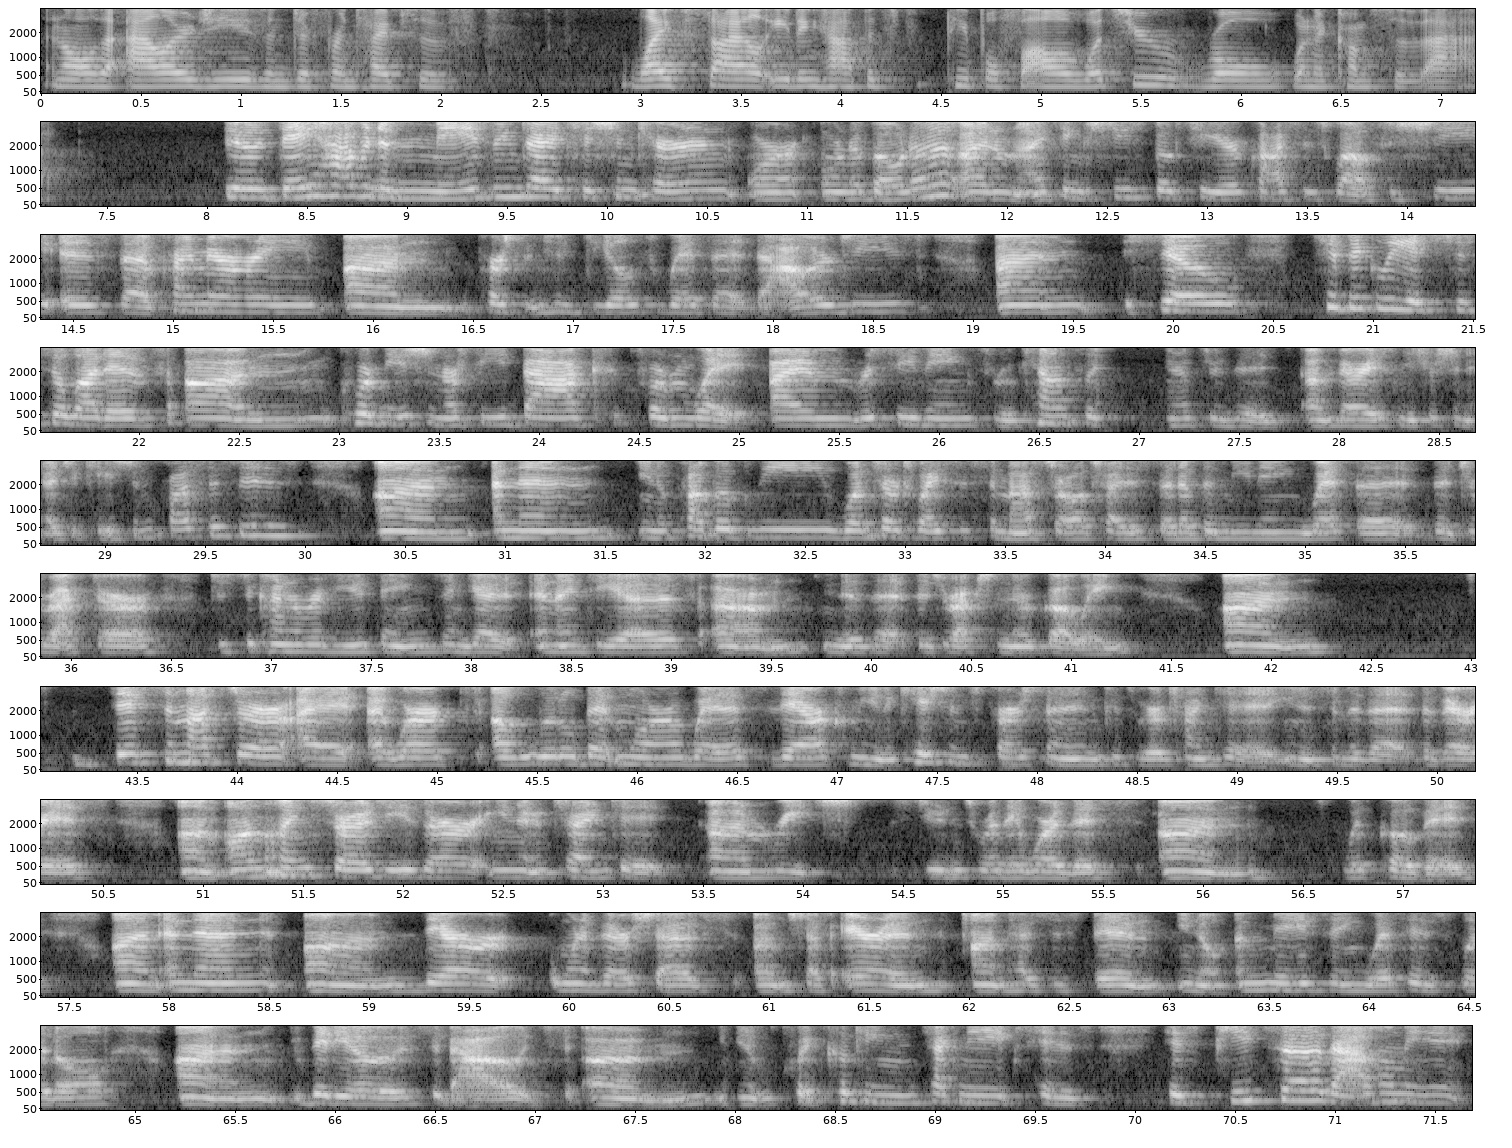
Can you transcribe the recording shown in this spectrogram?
and all the allergies and different types of lifestyle eating habits people follow. What's your role when it comes to that? So they have an amazing dietitian, Karen or Ornabona. I, I think she spoke to your class as well. So she is the primary um, person who deals with it, the allergies. Um, so typically it's just a lot of um, coordination or feedback from what I'm receiving through counseling you know, through the um, various nutrition education processes. Um, and then, you know, probably once or twice a semester, I'll try to set up a meeting with the, the director just to kind of review things and get an idea of, um, you know, the, the direction they're going. Um, this semester, I, I worked a little bit more with their communications person because we were trying to, you know, some of the, the various um, online strategies are, you know, trying to um, reach students where they were this with COVID. Um, and then um, their one of their chefs, um, Chef Aaron, um, has just been you know amazing with his little um, videos about um, you know quick cooking techniques. His his pizza, that homie,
